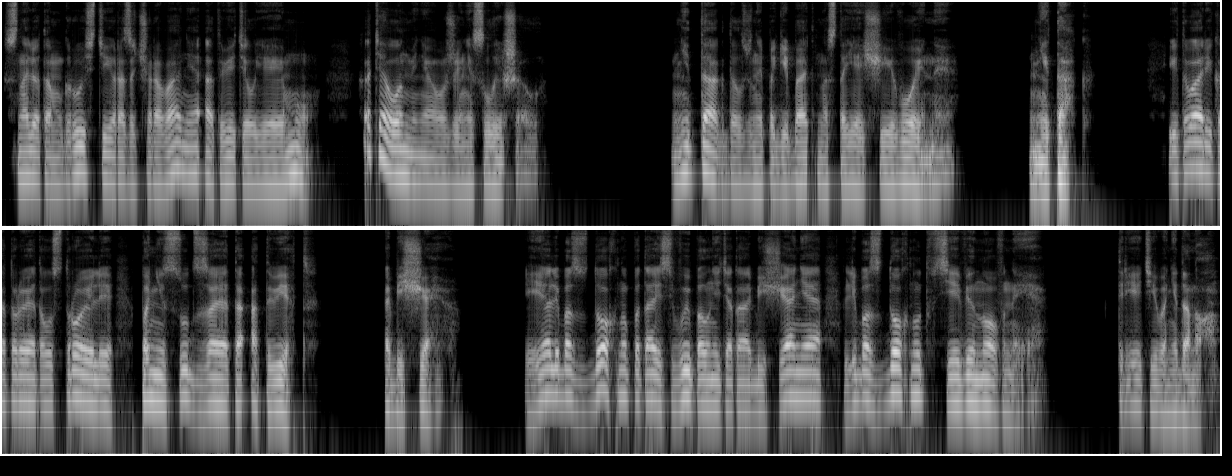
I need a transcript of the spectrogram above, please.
С налетом грусти и разочарования ответил я ему, хотя он меня уже не слышал. Не так должны погибать настоящие воины. Не так и твари, которые это устроили, понесут за это ответ. Обещаю. И я либо сдохну, пытаясь выполнить это обещание, либо сдохнут все виновные. Третьего не дано.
